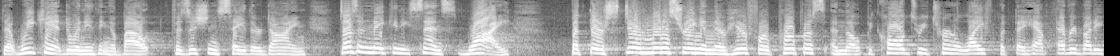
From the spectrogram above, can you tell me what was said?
that we can't do anything about. Physicians say they're dying. Doesn't make any sense why, but they're still ministering and they're here for a purpose and they'll be called to eternal life, but they have everybody,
